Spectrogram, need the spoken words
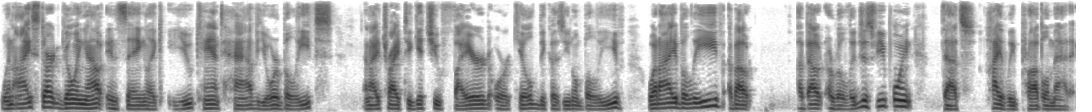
When I start going out and saying like you can't have your beliefs and I try to get you fired or killed because you don't believe what I believe about about a religious viewpoint, that's highly problematic.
